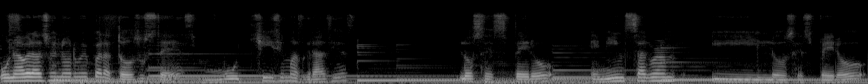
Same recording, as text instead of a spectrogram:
Un abrazo enorme para todos ustedes, muchísimas gracias. Los espero en Instagram y los espero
